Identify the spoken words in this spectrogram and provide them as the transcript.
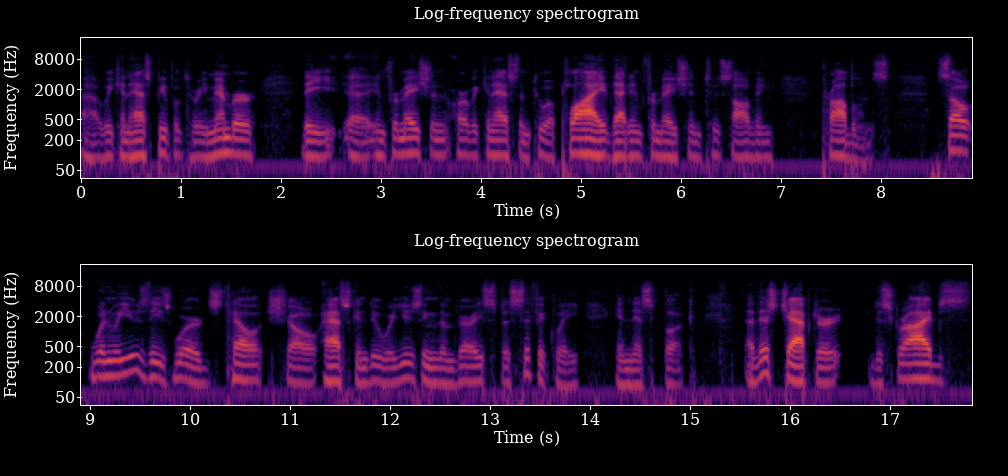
uh, we can ask people to remember the uh, information or we can ask them to apply that information to solving problems. So when we use these words, tell, show, ask, and do, we're using them very specifically in this book. Uh, this chapter describes,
